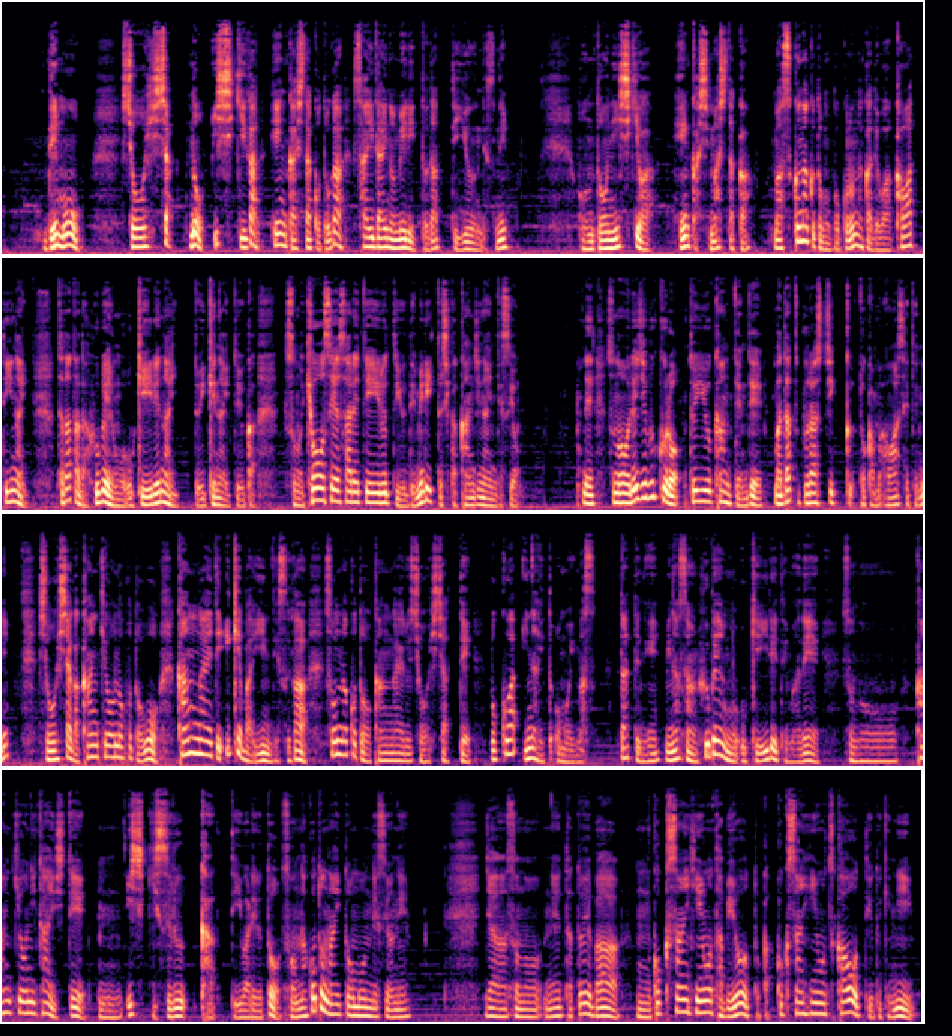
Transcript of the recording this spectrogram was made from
でも、消費者の意識が変化したことが最大のメリットだって言うんですね。本当に意識は変化しましたか？まあ少なくとも僕の中では変わっていない。ただただ不便を受け入れないといけないというか、その強制されているっていうデメリットしか感じないんですよ。で、そのレジ袋という観点で、まあ、脱プラスチックとかも合わせてね、消費者が環境のことを考えていけばいいんですが、そんなことを考える消費者って僕はいないと思います。だってね、皆さん不便を受け入れてまで、その、環境に対して、うん、意識するかって言われると、そんなことないと思うんですよね。じゃあ、そのね、例えば、うん、国産品を食べようとか、国産品を使おうっていう時に、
